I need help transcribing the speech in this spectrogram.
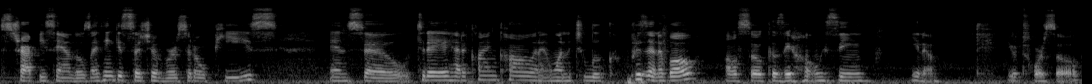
strappy sandals. I think it's such a versatile piece. And so today I had a client call and I wanted to look presentable also because they're only seeing, you know, your torso.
